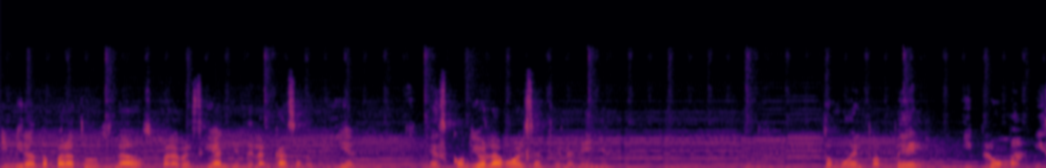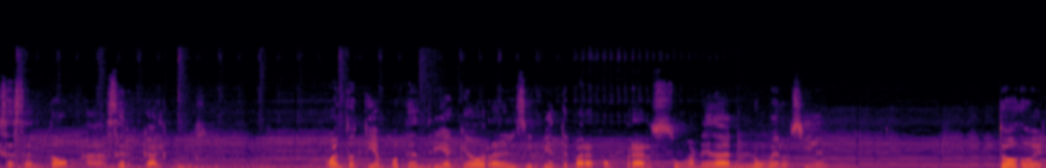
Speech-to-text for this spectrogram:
y mirando para todos lados para ver si alguien de la casa lo veía, escondió la bolsa entre la leña. Tomó el papel y pluma y se sentó a hacer cálculos. ¿Cuánto tiempo tendría que ahorrar el sirviente para comprar su moneda número 100? Todo el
